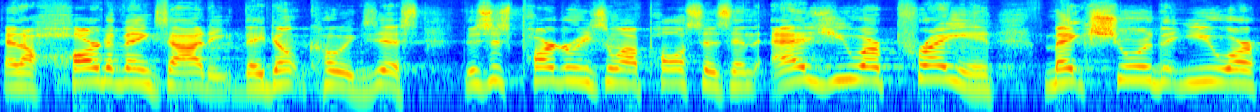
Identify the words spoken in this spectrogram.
and a heart of anxiety. They don't coexist. This is part of the reason why Paul says, and as you are praying, make sure that you are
